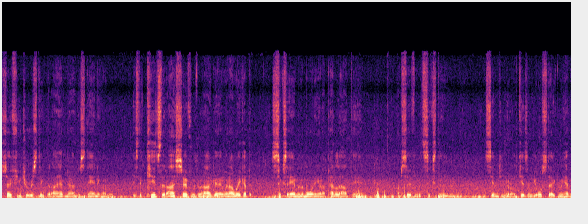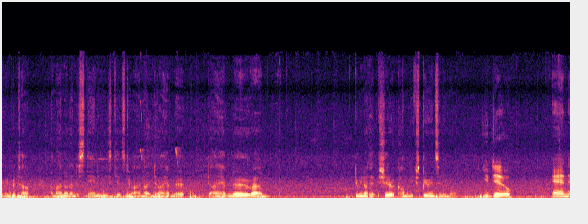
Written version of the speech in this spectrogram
so futuristic that I have no understanding of it? Is the kids that I surf with when I go when I wake up at 6 a.m. in the morning and I paddle out there I'm surfing with 16 and 17 year old kids and we're all stoked and we're having a good time. Am I not understanding these kids? Do I not? Do I have no? Do I have no? Um, do we not share a common experience anymore? You do. And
